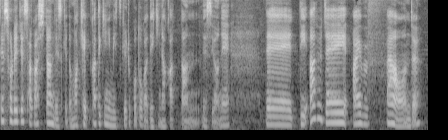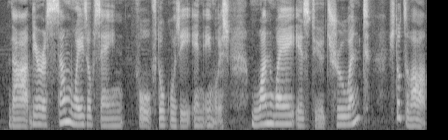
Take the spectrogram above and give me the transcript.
でそれで探したんですけど、まあ、結果的に見つけることができなかったんですよね。で The other day I've found that there are some ways of saying for 不登校時 in English. One way is to truant 一つは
